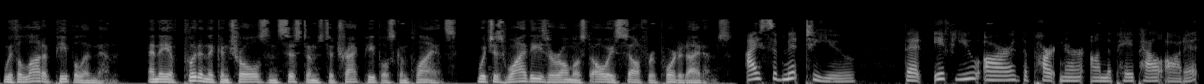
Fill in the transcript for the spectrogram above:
with a lot of people in them, and they have put in the controls and systems to track people's compliance, which is why these are almost always self-reported items. I submit to you that if you are the partner on the PayPal audit,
